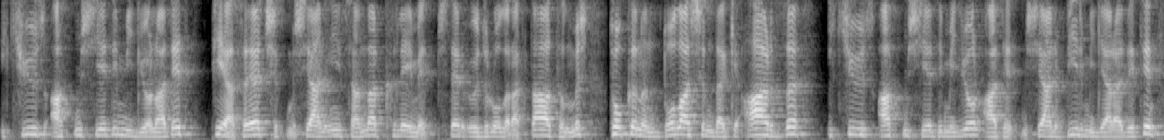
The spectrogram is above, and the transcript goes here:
267 milyon adet piyasaya çıkmış. Yani insanlar claim etmişler ödül olarak dağıtılmış. Token'ın dolaşımdaki arzı 267 milyon adetmiş. Yani 1 milyar adetin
